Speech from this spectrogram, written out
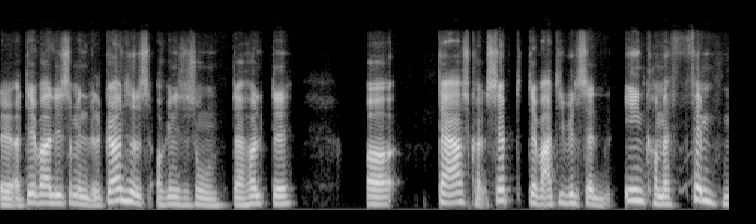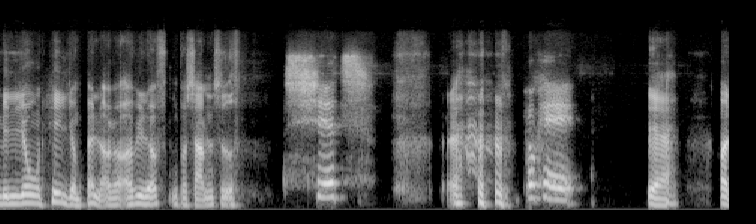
Øh, og det var ligesom en velgørenhedsorganisation, der holdt det. Og deres koncept, det var, at de ville sende 1,5 million heliumballoner op i luften på samme tid. shit. Okay, ja, og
